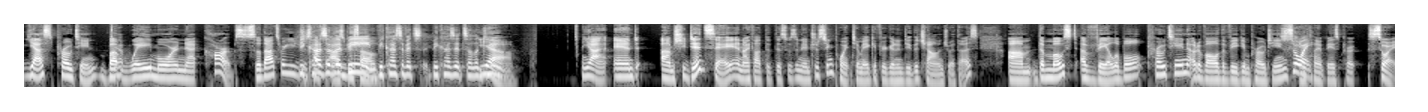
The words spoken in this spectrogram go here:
yes, protein, but yep. way more net carbs. So that's where you because of the bean, yourself, because of its because it's a legume. Yeah, yeah, and um, she did say, and I thought that this was an interesting point to make if you're going to do the challenge with us. Um, the most available protein out of all the vegan proteins, soy, plant based pro- soy,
